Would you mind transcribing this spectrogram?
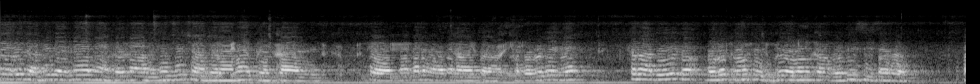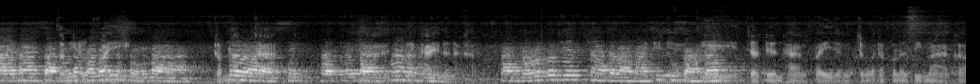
ทราบได้จากที่เดินหน้าผ่านไปมาหรือผู้ชายเวลามาเปลี่ยนไปโปรดระมัดระวังอันตรายจากขับรถด้วยครับขณะนี้บนรถท้องถิ่นเรือรางจากหัวที่46ปลายทางสายนครราชสีมาเมื่อเวลา16นาฬิกา15นาใกล้ที แล้วนะครับตามรถก็เทียบชาจราจรที่พี่น้องสามครัที่จะเดินทางไปยังจังหวัดนครราชสีมาก็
